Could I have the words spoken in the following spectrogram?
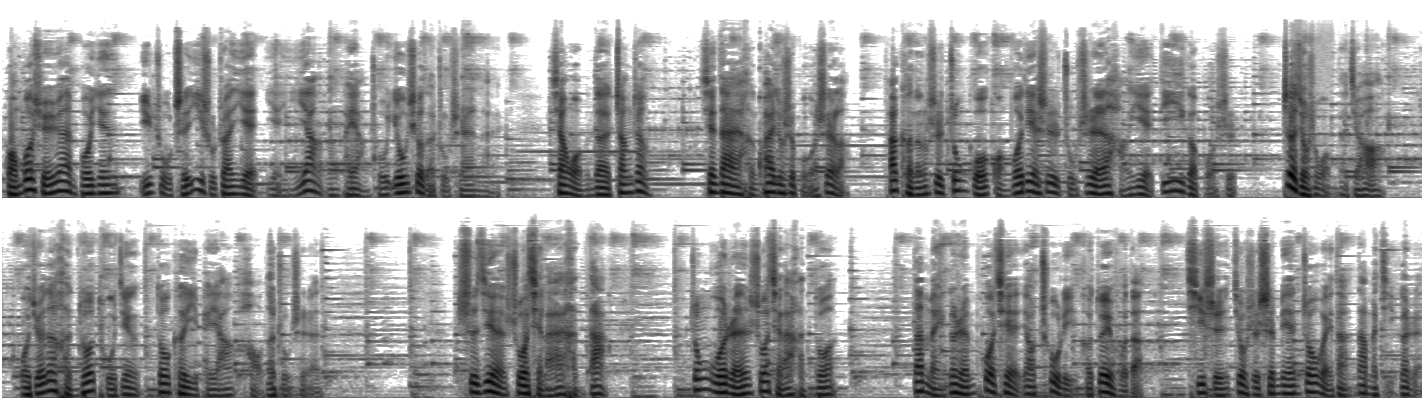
广播学院播音与主持艺术专业也一样能培养出优秀的主持人来。像我们的张正，现在很快就是博士了，他可能是中国广播电视主持人行业第一个博士，这就是我们的骄傲。我觉得很多途径都可以培养好的主持人。世界说起来很大，中国人说起来很多，但每个人迫切要处理和对付的，其实就是身边周围的那么几个人，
